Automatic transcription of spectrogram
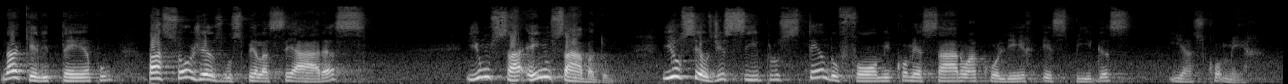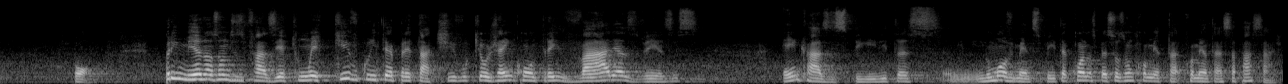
Naquele tempo, passou Jesus pelas searas, e um, em um sábado. E os seus discípulos, tendo fome, começaram a colher espigas e as comer. Bom, primeiro nós vamos fazer aqui um equívoco interpretativo que eu já encontrei várias vezes em casas espíritas, no movimento espírita, quando as pessoas vão comentar, comentar essa passagem.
